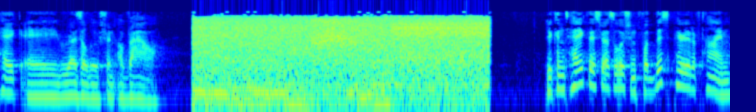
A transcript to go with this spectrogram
take a resolution, a vow. You can take this resolution for this period of time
